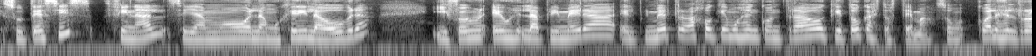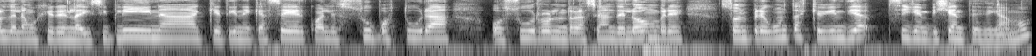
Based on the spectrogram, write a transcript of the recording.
su tesis final se llamó La mujer y la obra y fue la primera, el primer trabajo que hemos encontrado que toca estos temas. ¿Cuál es el rol de la mujer en la disciplina? ¿Qué tiene que hacer? ¿Cuál es su postura o su rol en relación al del hombre? Son preguntas que hoy en día siguen vigentes, digamos.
